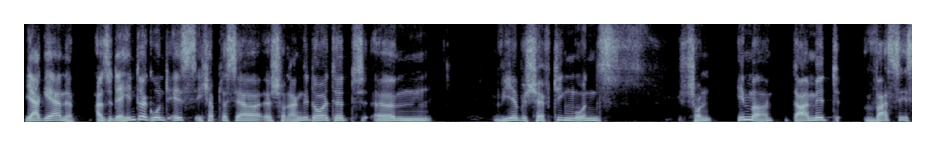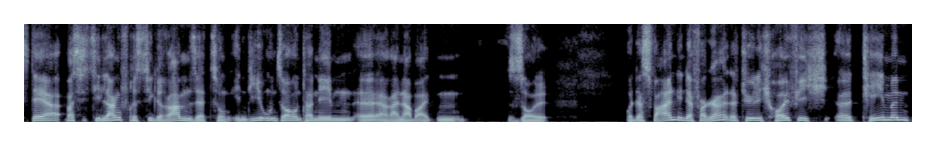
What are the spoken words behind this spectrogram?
Ja, gerne. Also der Hintergrund ist, ich habe das ja äh, schon angedeutet, ähm, wir beschäftigen uns schon immer damit, was ist, der, was ist die langfristige Rahmensetzung, in die unser Unternehmen äh, hereinarbeiten soll. Und das waren in der Vergangenheit natürlich häufig äh, Themen,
